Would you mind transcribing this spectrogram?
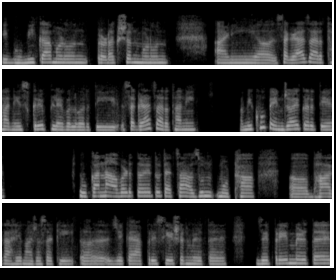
ती भूमिका म्हणून प्रोडक्शन म्हणून आणि सगळ्याच अर्थाने स्क्रिप्ट लेवलवरती सगळ्याच अर्थाने मी खूप एन्जॉय करते लोकांना आवडतंय तो त्याचा अजून मोठा भाग आहे माझ्यासाठी. जे काय अप्रिसिएशन मिळतंय जे प्रेम मिळतंय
